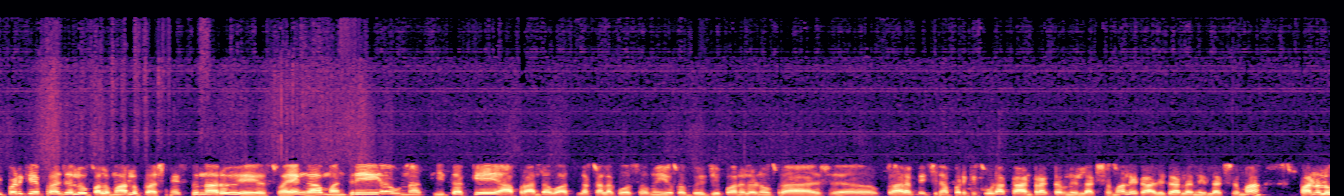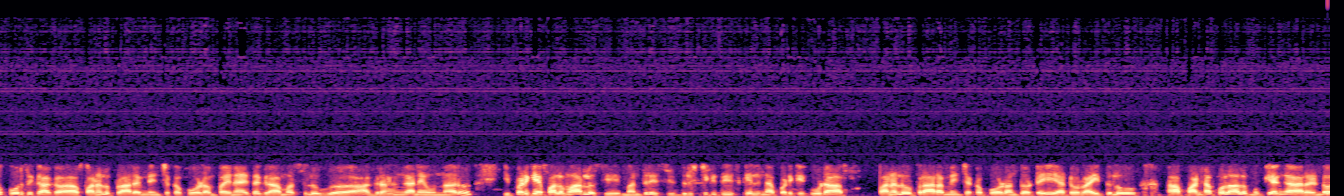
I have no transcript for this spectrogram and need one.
ఇప్పటికే ప్రజలు పలుమార్లు ప్రశ్నిస్తున్నారు. స్వయంగా మంత్రిగా ఉన్న సీతక్కే ఆ ప్రాంత వాసుల కళ కోసం ఈ యొక్క బ్రిడ్జి పనులను ప్రా- ప్రారంభించినప్పటికీ కూడా కాంట్రాక్టర్ నిర్లక్ష్యమా లేక అధికారుల నిర్లక్ష్యమా పనులు పూర్తి కాక పనులు ప్రారంభించకపోవడం పైన అయితే గ్రామస్తులు ఆగ్రహంగానే ఉన్నారు. ఇప్పటికే పలుమార్లు మంత్రి దృష్టికి తీసుకెళ్ళినప్పటికీ కూడా పనులు ప్రారంభించకపోవడంతో అటు రైతులు ఆ పంట పొలాలు ముఖ్యంగా రెండో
